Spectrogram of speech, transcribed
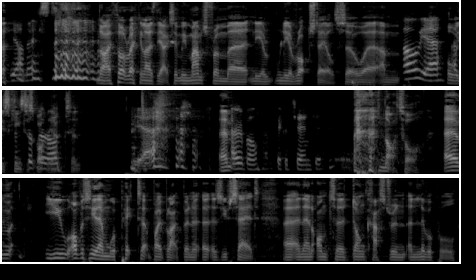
to be honest. No, I thought I recognised the accent. My mum's from uh, near near Rochdale, so uh, I'm oh yeah, always keen to spot the accent. Yeah, Um, terrible. I think I could change it. Not at all. Um, you obviously then were picked up by Blackburn, as you've said, uh, and then on to Doncaster and, and Liverpool.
